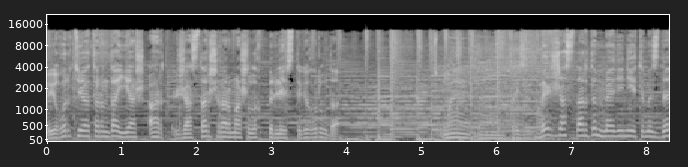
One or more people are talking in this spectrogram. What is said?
Ұйғыр театрында яш арт жастар шығармашылық бірлестігі құрылды. Біз жастарды мәдениетімізді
